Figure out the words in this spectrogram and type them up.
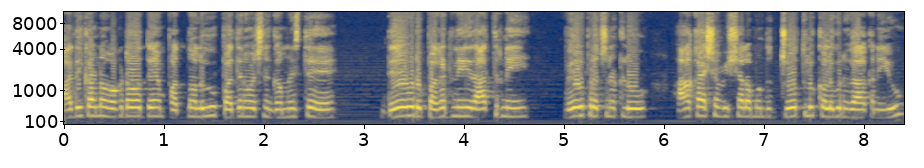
ఆదికాండం ఒకటో అధ్యాయం పద్నాలుగు పద్దెనిమిది వచ్చిన గమనిస్తే దేవుడు పగటిని రాత్రిని వేరుపరచినట్లు ఆకాశం విషయాల ముందు జ్యోతులు కలుగును గాకనియు.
